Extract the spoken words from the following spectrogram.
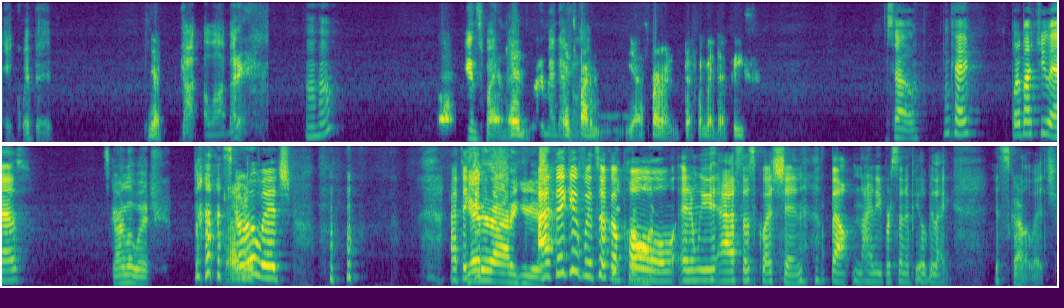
equip it Yep. got a lot better hmm and Spider-Man. And- Spider-Man And definitely. Spider, yeah, Spider-Man definitely made that piece. So okay, what about you, Az? Scarlet Witch. Scarlet Witch. I think get if, her out of here. I think if we took a Get poll and we asked this question, about ninety percent of people would be like, "It's Scarlet Witch."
